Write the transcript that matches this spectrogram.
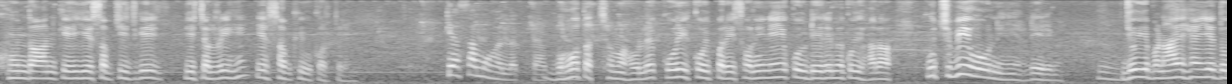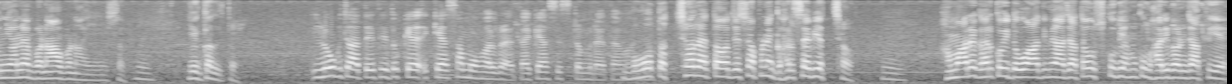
खूनदान के ये सब चीज़ के ये चल रही हैं ये सब की वो करते हैं? कैसा माहौल लगता है बहुत अच्छा माहौल है। कोई कोई परेशानी नहीं है कोई डेरे में कोई हरा कुछ भी वो नहीं है डेरे में। जो ये बनाए हैं ये दुनिया ने बना बनाए हैं सब। ये गलत है। लोग जाते थे तो कै, कैसा माहौल रहता है क्या सिस्टम रहता है बहुत अच्छा रहता है जैसे अपने घर से भी अच्छा। हम्म, हमारे घर कोई दो आदमी आ जाता है उसको भी हमको भारी बन जाती है।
